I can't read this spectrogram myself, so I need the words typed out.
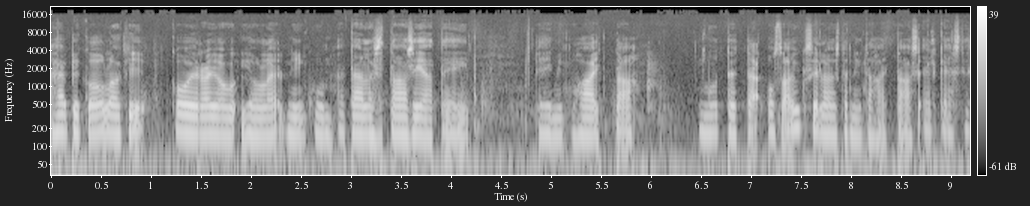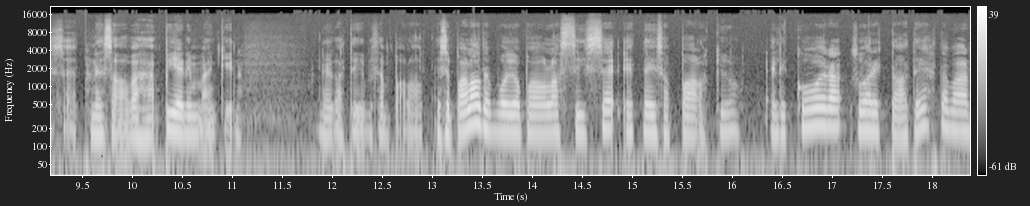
häpikoulakin koira, jo, jolle niin kuin tällaiset asiat ei, ei niin kuin haittaa. Mutta että osa yksilöistä niitä haittaa selkeästi se, että ne saa vähän pienimmänkin negatiivisen palautteen. Ja se palaute voi jopa olla siis se, että ei saa palkkioa. Eli koira suorittaa tehtävän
